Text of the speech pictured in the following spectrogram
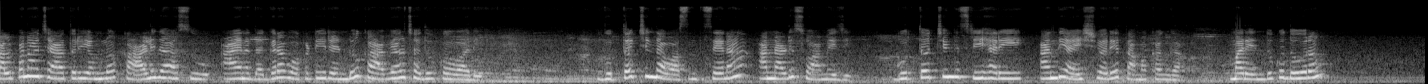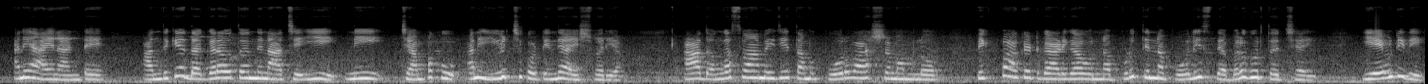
కల్పనా చాతుర్యంలో కాళిదాసు ఆయన దగ్గర ఒకటి రెండు కావ్యాలు చదువుకోవాలి. గుర్తొచ్చిందా వసంతసేన? అన్నాడు స్వామీజీ. గుర్తొచ్చింది శ్రీహరి అంది ఐశ్వర్య తమకంగా. మరెందుకు దూరం? అని ఆయన అంటే అందుకే దగ్గరవుతోంది నా చెయ్యి నీ చెంపకు అని ఈడ్చి కొట్టింది ఐశ్వర్య. ఆ దొంగ స్వామీజీ తమ పూర్వాశ్రమంలో పిక్ పాకెట్ గాడిగా ఉన్నప్పుడు తిన్న పోలీస్ దెబ్బలు గుర్తొచ్చాయి. ఏమిటిది?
